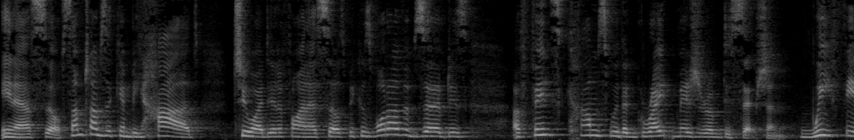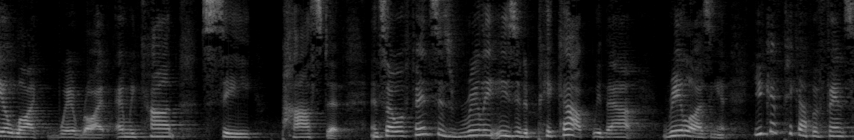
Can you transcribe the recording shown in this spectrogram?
in ourselves. Sometimes it can be hard to identify in ourselves because what I've observed is offense comes with a great measure of deception. We feel like we're right and we can't see past it. And so offense is really easy to pick up without realizing it. You can pick up offense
